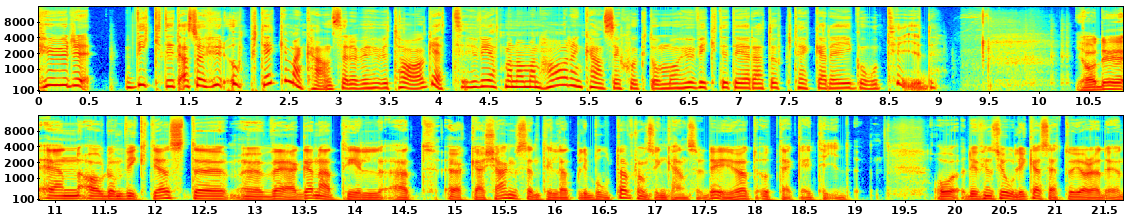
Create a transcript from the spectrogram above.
hur viktigt, alltså hur upptäcker man cancer överhuvudtaget? Hur vet man om man har en cancersjukdom och hur viktigt är det att upptäcka det i god tid? Ja, det är en av de viktigaste eh, vägarna till att öka chansen till att bli botad från sin cancer. Det är ju att upptäcka i tid. Och Det finns ju olika sätt att göra det.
